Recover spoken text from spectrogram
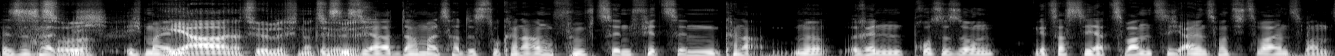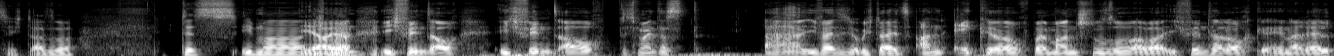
es ist halt so. nicht, ich meine, Ja, natürlich, natürlich. das ist ja, damals hattest du, keine Ahnung, 15, 14 keine, ne, Rennen pro Saison. Jetzt hast du ja 20, 21, 22. Also, das immer. Ja, ich mein, ja. Ich finde auch, ich finde auch, ich meine, das, ah, ich weiß nicht, ob ich da jetzt anecke, auch bei manchen und so, aber ich finde halt auch generell,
